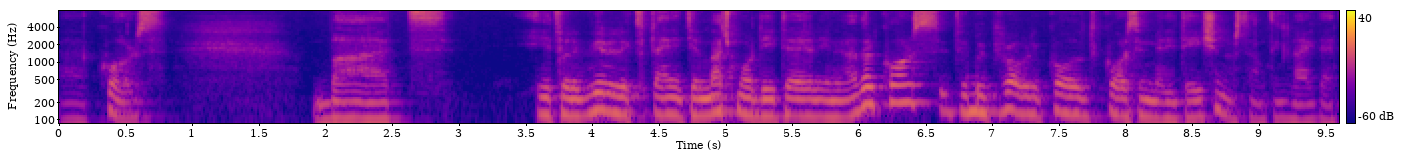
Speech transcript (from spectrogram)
uh, course. But it will, we will explain it in much more detail in another course. It will be probably called Course in Meditation or something like that.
